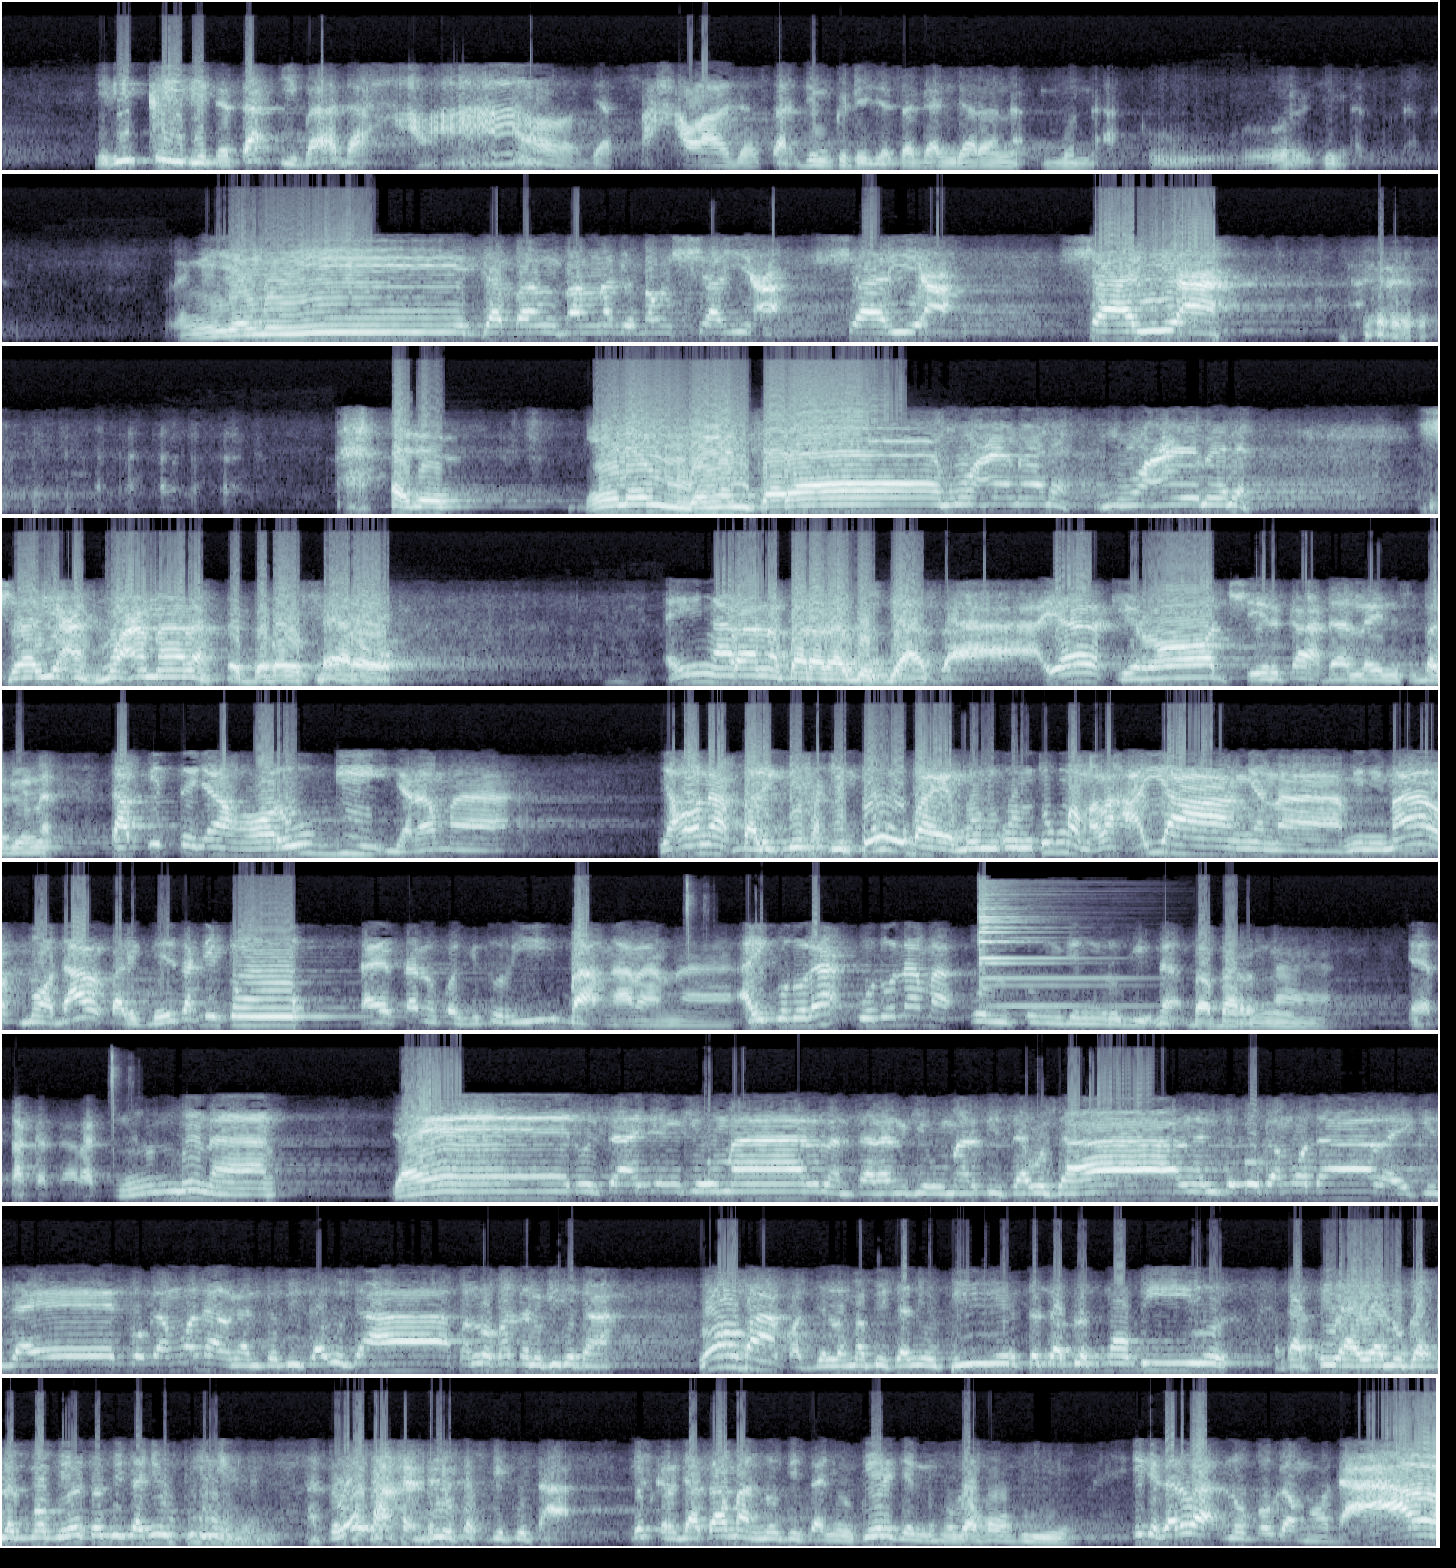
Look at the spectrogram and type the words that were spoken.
jadi kredit tetap ibadah halal jasa jasa kede jasa ganjaran anak akuangbang lagi Bang Syariah Syariah syariahm dengan cara muaeh muaeh saya muamalahbroo nga para ragu jasa kiro sirka dan lain sebagai tapinya hor ruginya ya on balikak gitu bay untuk mamalah ayaangnya minimal modal balik desa gitutan gitu riba ngarantung rugi ba kata menang zang cumar lantsaran Umar bisa us kega modal lagi za Boga modal ngan bisa udah perluta bisa nyukir tetap blog mobil tapi aya luga blog mobil tuh bisa nyu atau terus kerjasama bisa nyukir jega mobilga modal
